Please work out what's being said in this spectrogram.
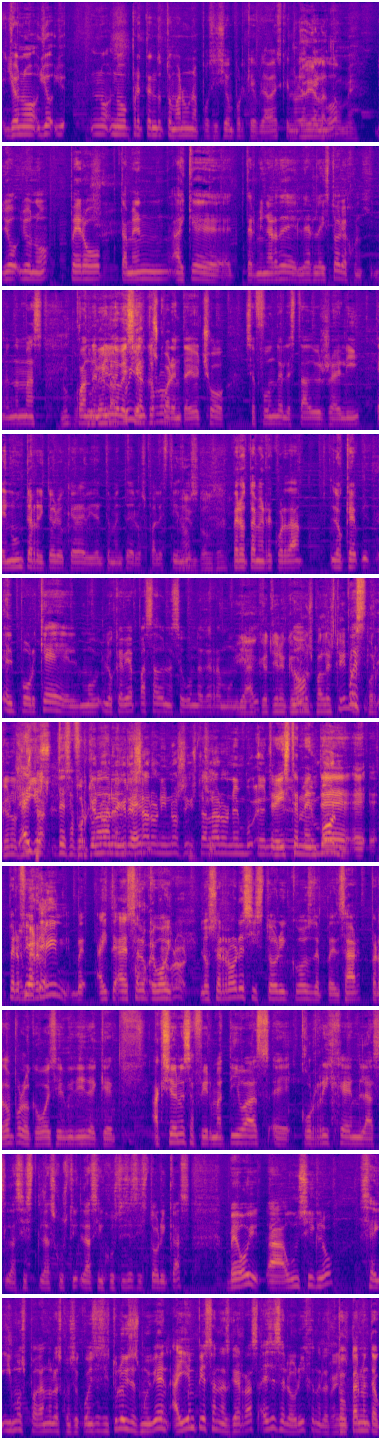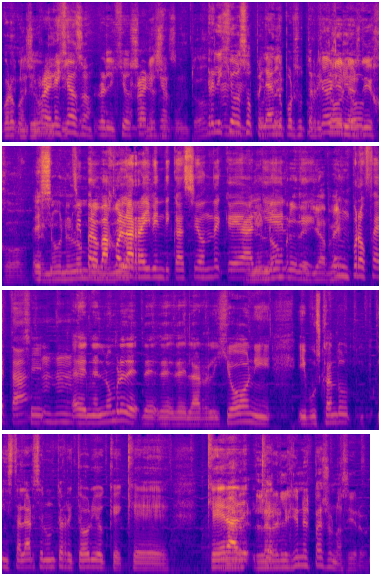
yo no, yo, yo no, no, pretendo tomar una posición porque la verdad es que no yo la tengo. La tomé. Yo, yo no, pero también hay que terminar de leer la historia, Juanji. No es nada más no, pues cuando en 1948 tuya, se funda el Estado israelí en un territorio que era evidentemente de los palestinos. Pero también recuerda lo que el por qué, el lo que había pasado en la Segunda Guerra Mundial. ¿Y qué tienen que ¿no? ver los palestinos? Pues, ¿Por qué no se ellos insta- ¿Por qué no desafortunadamente regresaron y no se instalaron en, en Tristemente, en Bonn? eh, eh, pero en fíjate, Berlín? ahí te- es a lo que voy. cabrón. Los errores históricos de pensar, perdón por lo que voy a decir, Viri, de que acciones afirmativas eh, corrigen las, las, las, justi- las injusticias históricas. Ve hoy, a un siglo, seguimos pagando las consecuencias. Y tú lo dices muy bien, ahí empiezan las guerras, ese es el origen, de las- totalmente de acuerdo contigo. Religioso. Religioso. En ese punto. Religioso, peleando Porque- por su territorio. les dijo, en, Es- no- en el Sí, pero de bajo la reivindicación de que En el alguien, nombre de que- Yahvé. un profeta, Sí, en el nombre de, de- de- de la religión y, y buscando instalarse en un territorio que, que, que era... La- de- las que- religiones para eso nacieron.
